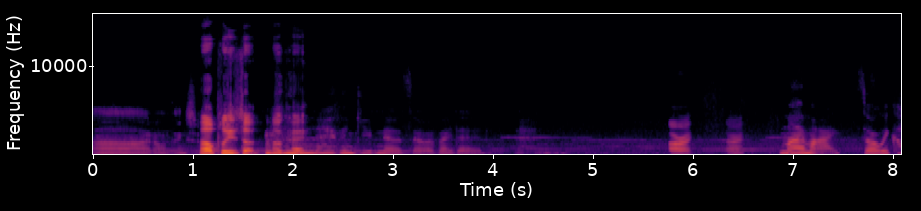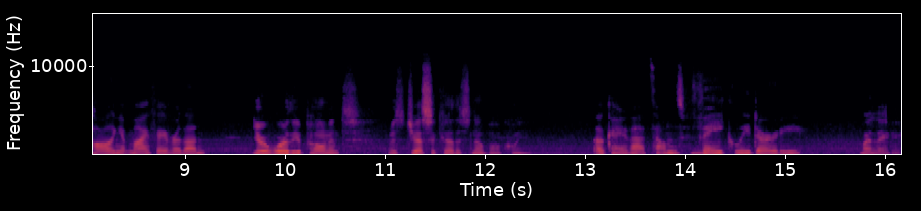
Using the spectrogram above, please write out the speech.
Uh, I don't think so. Oh please don't. Okay. I think you'd know so if I did. All right, all right. My, my. So are we calling it my favor then? You're a worthy opponent, Miss Jessica, the Snowball Queen. Okay, that sounds vaguely dirty. My lady.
